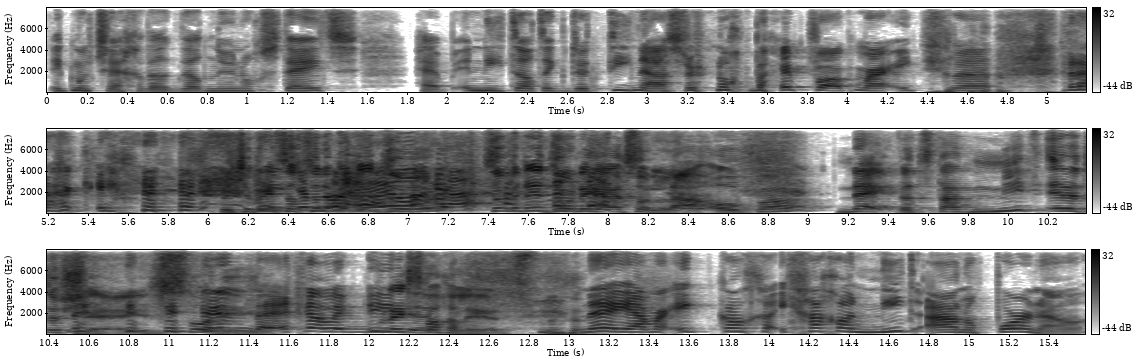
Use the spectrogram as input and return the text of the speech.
Ik moet zeggen dat ik dat nu nog steeds heb. En niet dat ik de Tina's er nog bij pak, maar ik eh, raak... Weet je, mensen, heb zullen we dit doen? ja. Zullen we dit doen? En jij la open? Nee, dat staat niet in het dossier. Sorry. Nee, gaan we Ik heb niet niks van geleerd. Nee, ja, maar ik, kan, ga- ik ga gewoon niet aan op porno.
